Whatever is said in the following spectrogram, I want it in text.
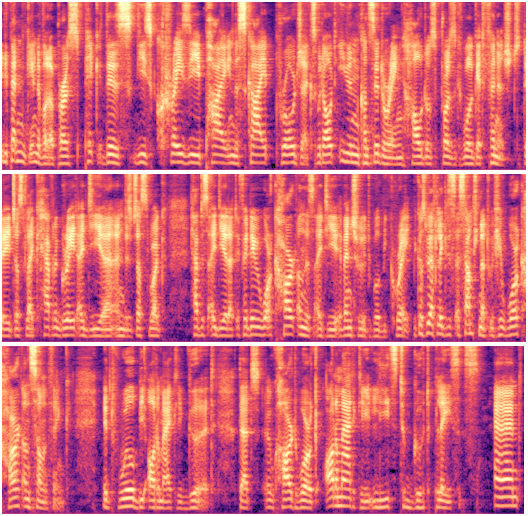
independent game developers pick this these crazy pie in the sky projects without even considering how those projects will get finished. They just like have a great idea and they just like have this idea that if they work hard on this idea, eventually it will be great. Because we have like this assumption that if you work hard on something, it will be automatically good. That uh, hard work automatically leads to good places. And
